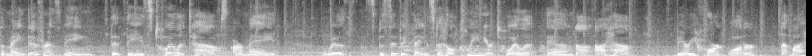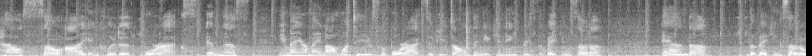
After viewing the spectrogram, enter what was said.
The main difference being that these toilet tabs are made with specific things to help clean your toilet and uh, I have very hard water at my house so I included borax in this you may or may not want to use the borax. If you don't, then you can increase the baking soda. And uh, the baking soda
